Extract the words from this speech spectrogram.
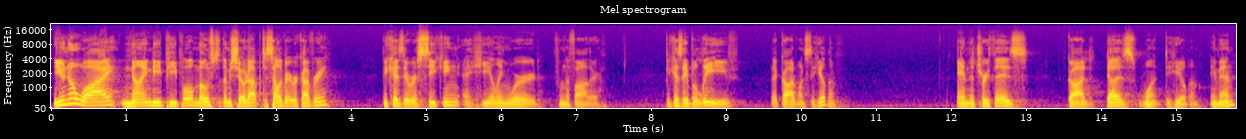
You know why 90 people, most of them showed up to celebrate recovery? Because they were seeking a healing word from the Father. Because they believe that God wants to heal them. And the truth is, God does want to heal them. Amen?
